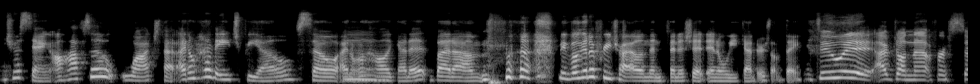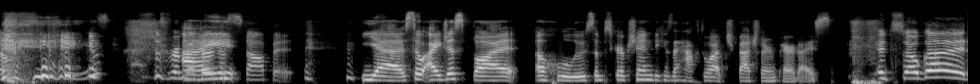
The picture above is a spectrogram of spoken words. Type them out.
Interesting. I'll have to watch that. I don't have HBO, so I don't mm. know how mm. I'll get it, but um maybe I'll get a free trial and then finish it in a weekend or something. Do it. I've done that for so many things. Just remember I, to stop it yeah. So I just bought a Hulu subscription because I have to watch Bachelor in Paradise. It's so good.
